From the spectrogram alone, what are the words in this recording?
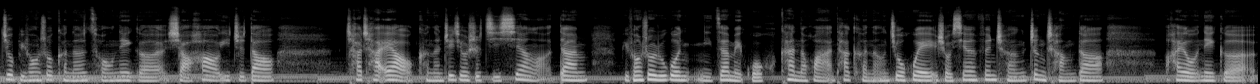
就比方说，可能从那个小号一直到叉叉 L，可能这就是极限了。但比方说，如果你在美国看的话，它可能就会首先分成正常的，还有那个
